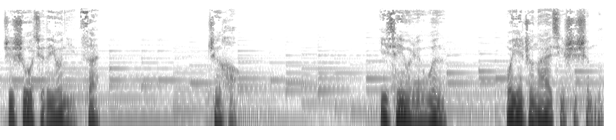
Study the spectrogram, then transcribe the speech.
只是我觉得有你在，真好。以前有人问，我眼中的爱情是什么？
